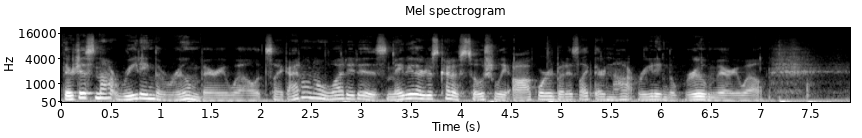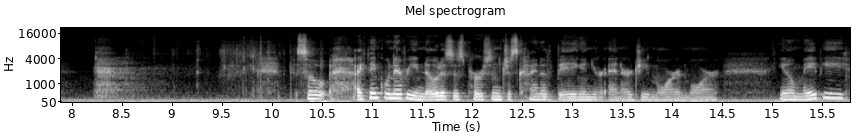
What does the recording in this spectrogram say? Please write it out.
They're just not reading the room very well. It's like, I don't know what it is. Maybe they're just kind of socially awkward, but it's like they're not reading the room very well. So I think whenever you notice this person just kind of being in your energy more and more, you know, maybe,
